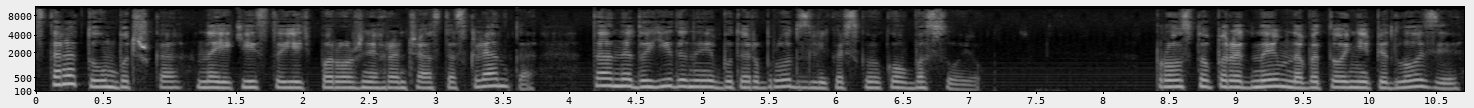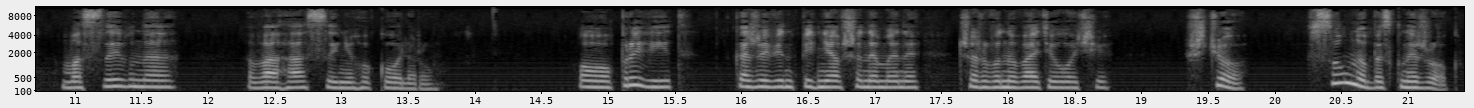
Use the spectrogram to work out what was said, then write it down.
стара тумбочка, на якій стоїть порожня гранчаста склянка та недоїдений бутерброд з лікарською ковбасою. Просто перед ним на бетонній підлозі масивна вага синього кольору. О, привіт, каже він, піднявши на мене червонуваті очі. Що, сумно без книжок?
